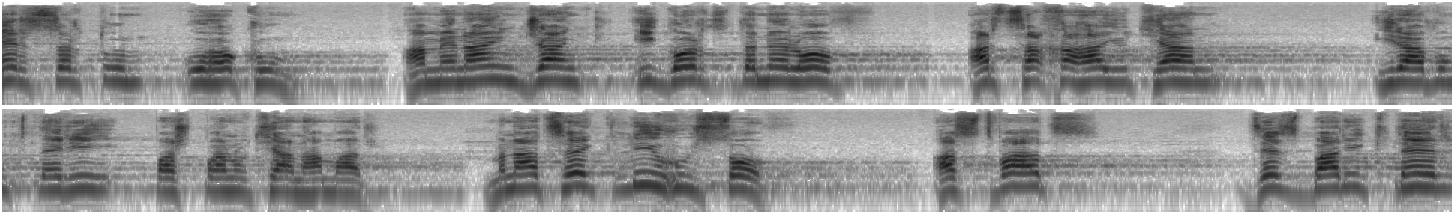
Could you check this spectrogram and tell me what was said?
մեր սրտում ու հոգում։ Ամենայն ջանք ի գործ դնելով Արցախահայության իրավունքների պաշտպանության համար։ Մնացեք լի հույսով։ Աստված ձեզ բարիքներ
